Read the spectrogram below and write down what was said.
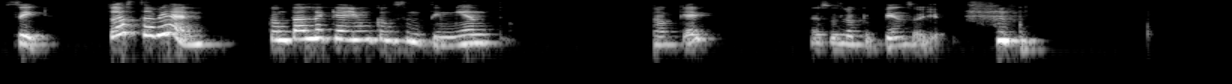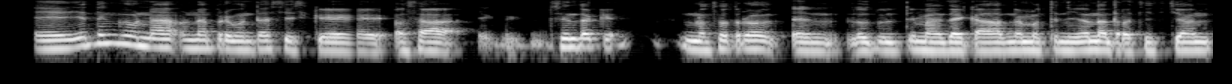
Sí, todo está bien, con tal de que haya un consentimiento. ¿Ok? Eso es lo que pienso yo. Eh, yo tengo una, una pregunta, si es que, o sea, eh, siento que nosotros en las últimas décadas no hemos tenido una transición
